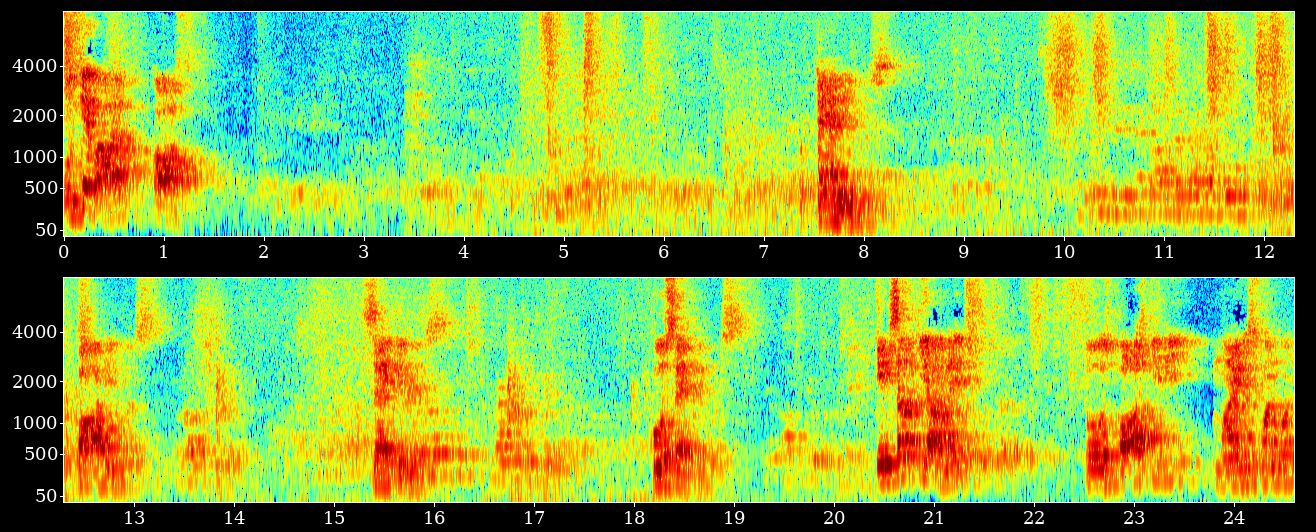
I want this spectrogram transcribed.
उसके बाद cos tan inverse cot inverse sec inverse cosec inverse इन सब की आपने तो cos की भी माइनस वन वन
